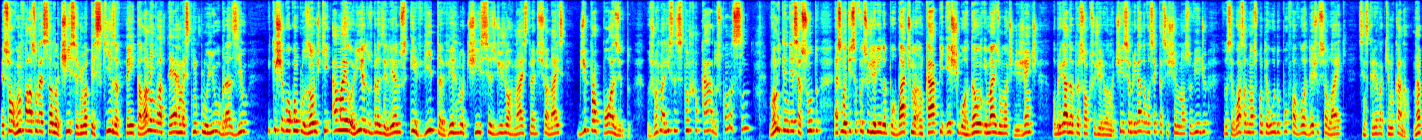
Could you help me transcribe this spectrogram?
Pessoal, vamos falar sobre essa notícia de uma pesquisa feita lá na Inglaterra, mas que incluiu o Brasil e que chegou à conclusão de que a maioria dos brasileiros evita ver notícias de jornais tradicionais de propósito. Os jornalistas estão chocados, como assim? Vamos entender esse assunto. Essa notícia foi sugerida por Batman, Ancap, Este Gordão e mais um monte de gente. Obrigado ao pessoal que sugeriu a notícia, obrigado a você que está assistindo o nosso vídeo. Se você gosta do nosso conteúdo, por favor, deixe o seu like, se inscreva aqui no canal, né?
